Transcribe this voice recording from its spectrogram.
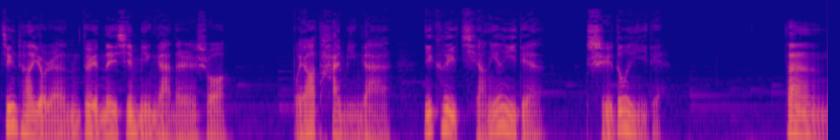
经常有人对内心敏感的人说：“不要太敏感，你可以强硬一点，迟钝一点。”但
